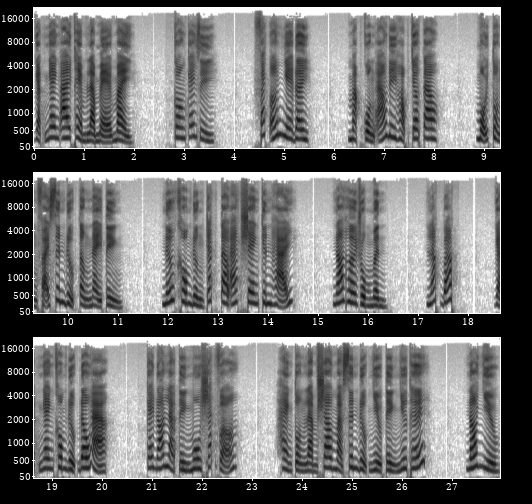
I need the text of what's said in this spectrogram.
Gạch ngang ai thèm là mẹ mày. Con cái gì? Phát ớn nghe đây. Mặc quần áo đi học cho tao. Mỗi tuần phải xin được tầng này tiền. Nếu không đừng trách tao ác sen kinh hải. Nó hơi rùng mình. Lắp bắp. Gạch ngang không được đâu ạ. À. Cái đó là tiền mua sách vở. Hàng tuần làm sao mà xin được nhiều tiền như thế? Nó nhiều.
